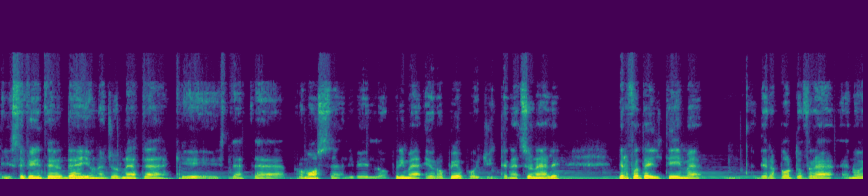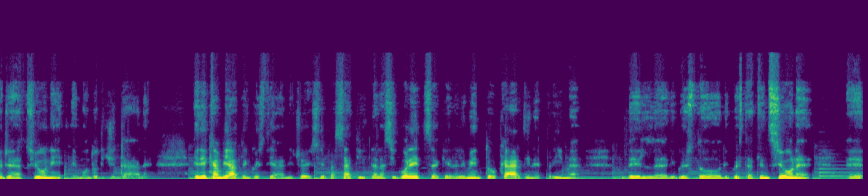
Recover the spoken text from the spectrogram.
Il Stephen Internet Day è una giornata che è stata promossa a livello prima europeo, poi internazionale, per affrontare il tema del rapporto fra nuove generazioni e mondo digitale. Ed è cambiato in questi anni, cioè si è passati dalla sicurezza, che era l'elemento cardine prima del, di, questo, di, questa attenzione, eh,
